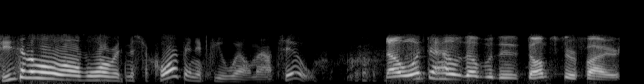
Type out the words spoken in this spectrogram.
she's in a little war with Mr. Corbin, if you will, now, too. Now, what the hell's up with this dumpster fire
